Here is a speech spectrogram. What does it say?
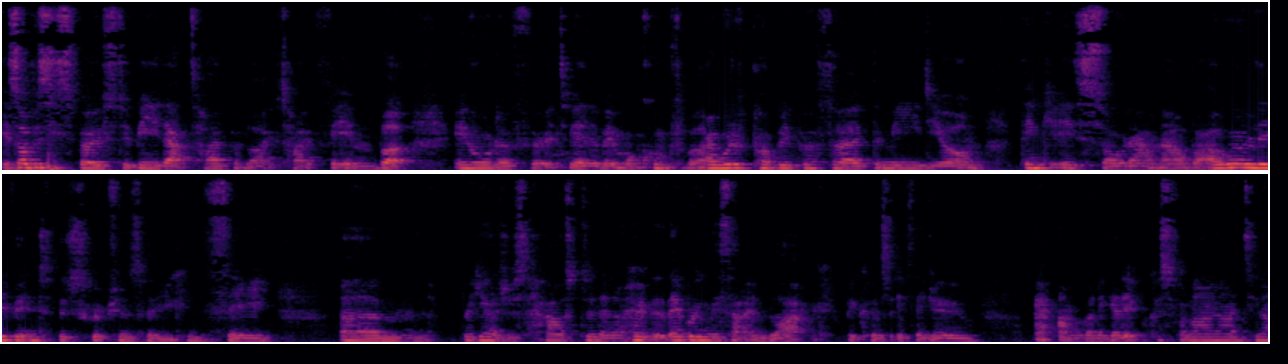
it's obviously supposed to be that type of like tight fitting, but in order for it to be a little bit more comfortable, I would have probably preferred the medium. I think it is sold out now, but I will leave it into the description so that you can see. Um, but yeah, just how stunning. I hope that they bring this out in black because if they do, I'm going to get it because for 9.99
